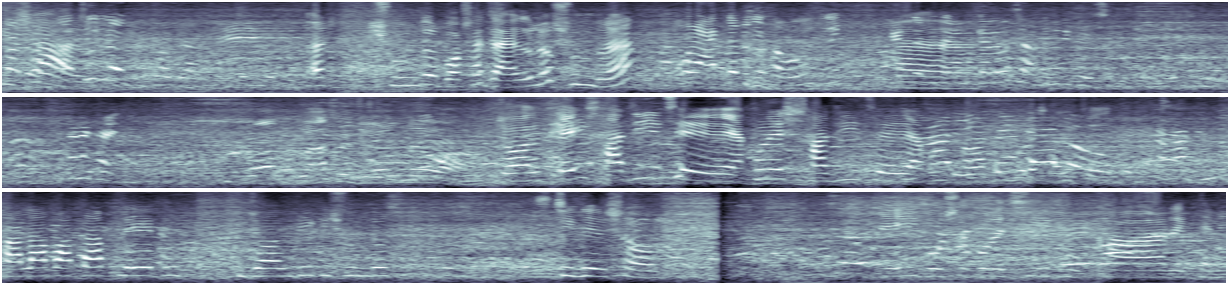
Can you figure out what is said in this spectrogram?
বিশাল। আর সুন্দর বসার জায়গাগুলো সুন্দর হ্যাঁ? হ্যাঁ। বসে জল এই সাজিয়েছে এখন এ সাজিয়েছে এখন সাজিয়েছে। থালা পাতা প্লেট জল দিয়ে কি সুন্দর স্টিলের সব। এই বসে পড়েছি ভোগ খাওয়ার এখানে।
